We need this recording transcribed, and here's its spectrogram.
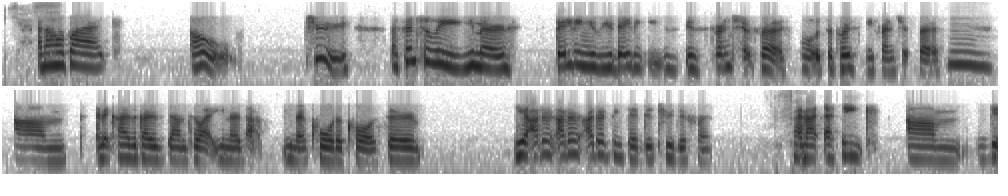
Yes. And I was like, oh, true. Essentially, you know, dating is you dating is, is friendship first. Well, it's supposed to be friendship first. Hmm. Um, and it kind of goes down to like you know that you know core to core. So yeah, I don't I don't I don't think they're too different. And I, I think um, the,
